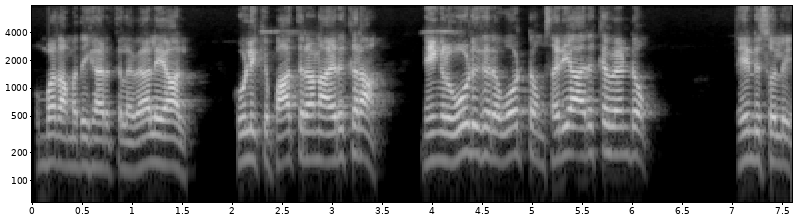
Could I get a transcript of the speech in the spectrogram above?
ஒன்பதாம் அதிகாரத்தில் வேலையால் கூலிக்கு பாத்திரனா இருக்கிறான். நீங்கள் ஓடுகிற ஓட்டம் சரியா இருக்க வேண்டும் என்று சொல்லி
